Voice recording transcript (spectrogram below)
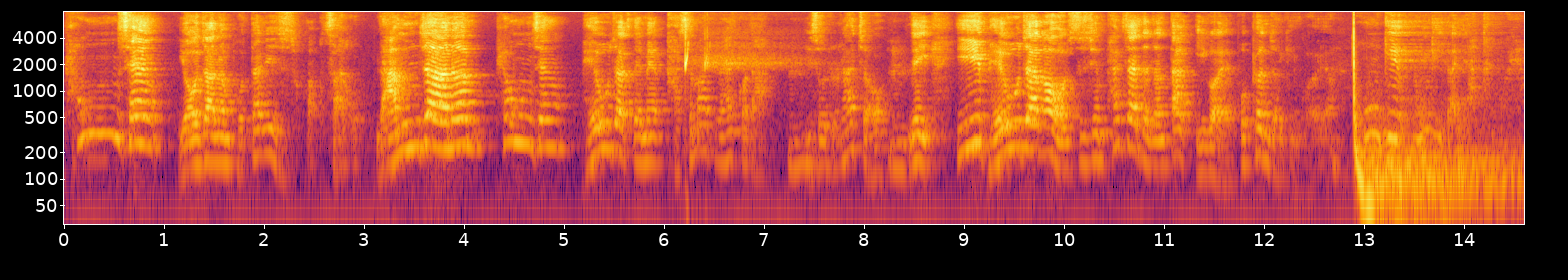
평생 여자는 보따리 싸고 남자는 평생 배우자 때문에 가슴앓이를 할 거다 이 소리를 하죠 근데 이, 이 배우자가 없으신 팔자들은 딱 이거예요 보편적인 거예요 홍기 운기가 약한 거예요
